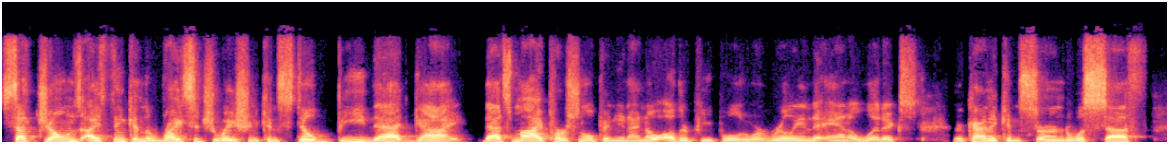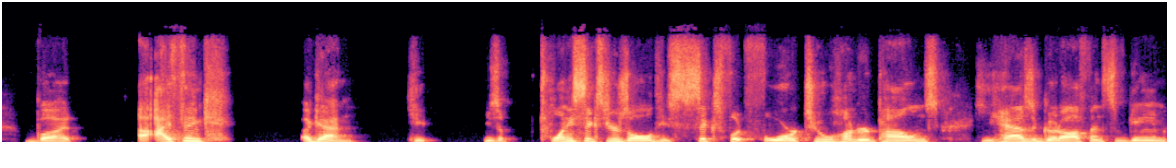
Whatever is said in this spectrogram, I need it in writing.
Seth Jones, I think in the right situation can still be that guy. That's my personal opinion. I know other people who are really into analytics, they're kind of concerned with Seth, but I think again, he he's a 26 years old. He's six foot four, 200 pounds. He has a good offensive game,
